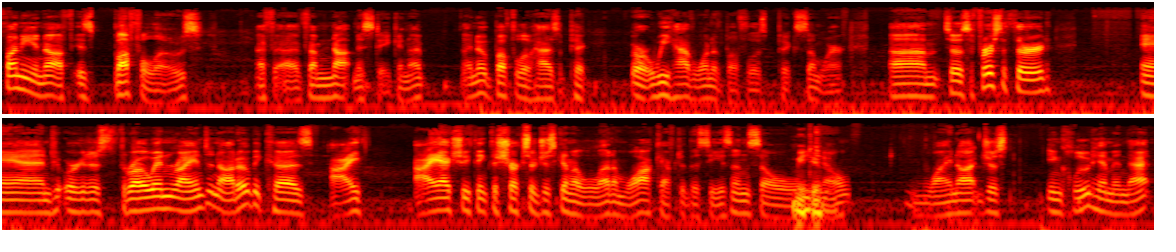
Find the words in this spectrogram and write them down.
funny enough, is Buffalo's. If, if I'm not mistaken, I I know Buffalo has a pick or we have one of Buffalo's picks somewhere. Um, so it's the first, a third, and we're gonna just throw in Ryan Donato because I, I actually think the Sharks are just gonna let him walk after the season. So you know, why not just include him in that?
